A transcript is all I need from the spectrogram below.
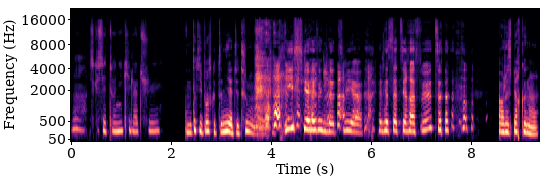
Est-ce que c'est Tony qui l'a tué En même temps, tu penses que Tony a tué tout le monde. Chris, il a tué euh, la- sa thérapeute. Alors j'espère que non.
